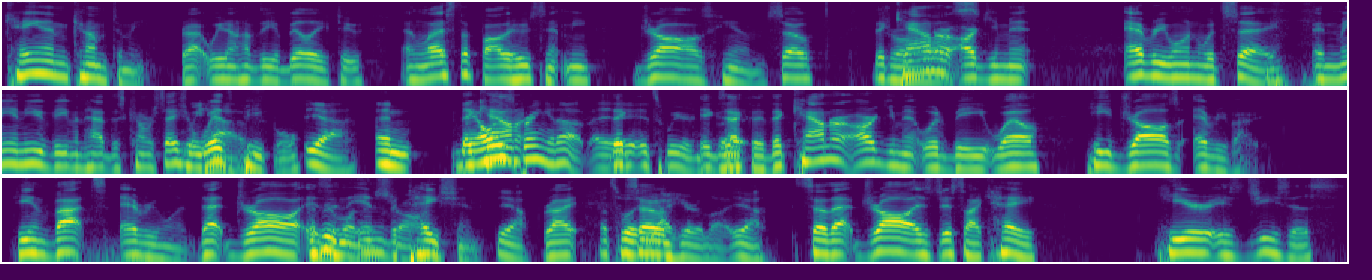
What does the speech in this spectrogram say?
can come to me. Right? We don't have the ability to unless the Father who sent me draws him. So the Draws. counter argument everyone would say, and me and you've even had this conversation We with have. people. Yeah, and The they always counter- bring it up. The- it's weird. but- Exactly. The counter argument would be, well, he draws everybody. He invites everyone. That draw is Everyone an is drawn. invitation, yeah, right? that's what So- I hear a lot. Yeah. So that draw is just like, hey, here is Jesus.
